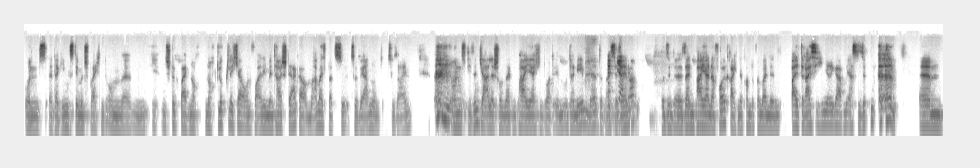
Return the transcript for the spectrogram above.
und äh, da ging es dementsprechend um äh, ein Stück weit noch, noch glücklicher und vor allem mental stärker, um Arbeitsplatz zu, zu werden und zu sein. Und die sind ja alle schon seit ein paar Jährchen dort im Unternehmen, ne? das weißt ja, ja selber, und sind äh, seit ein paar Jahren erfolgreich. Und da kommt auf einmal ein bald 30-Jähriger ab dem 1.7. ähm,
